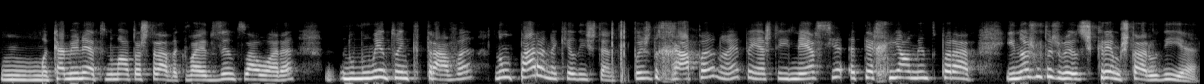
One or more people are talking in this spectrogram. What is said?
Uma caminhonete numa autoestrada que vai a 200 a hora, no momento em que trava, não para naquele instante, depois derrapa, não é? Tem esta inércia até realmente parar. E nós muitas vezes queremos estar o dia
